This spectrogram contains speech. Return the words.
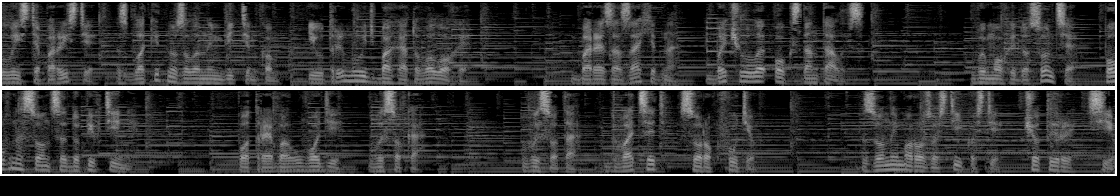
Листя паристі з блакитно-зеленим відтінком і утримують багато вологи. Береза західна, бечуле оксданталис. Вимоги до сонця повне сонце до півтіні. Потреба у воді висока. Висота 20-40 футів. Зони морозостійкості 4-7.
